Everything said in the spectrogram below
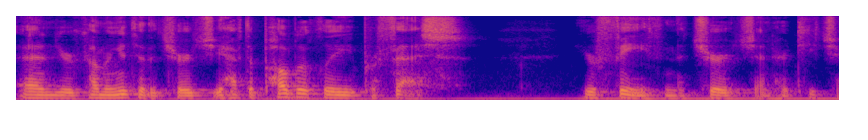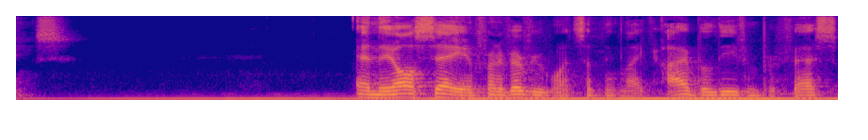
and you're coming into the church, you have to publicly profess your faith in the church and her teachings. And they all say in front of everyone something like, I believe and profess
